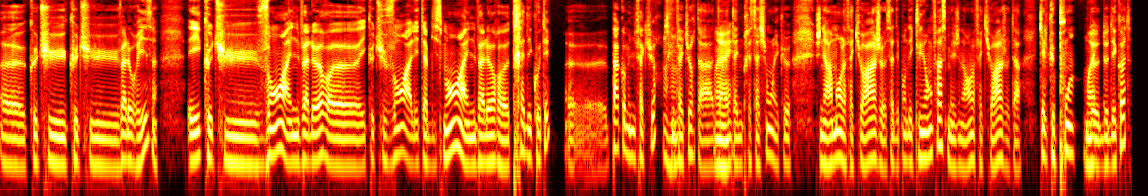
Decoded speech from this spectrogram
Euh, que tu que tu valorises et que tu vends à une valeur euh, et que tu vends à l'établissement à une valeur euh, très décotée pas comme une facture parce Mhm. qu'une facture t'as as, Ouais. une prestation et que généralement la facturage ça dépend des clients en face mais généralement le facturage t'as quelques points de, Ouais. de décote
